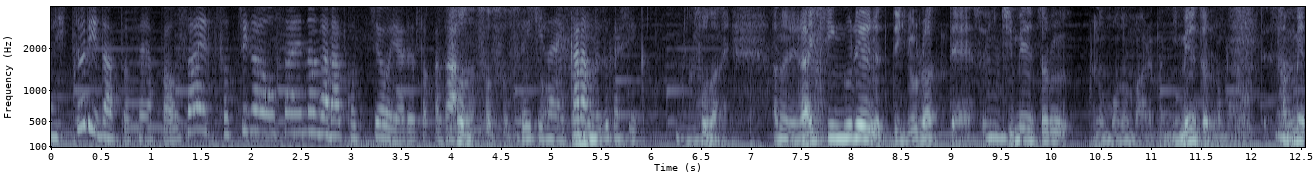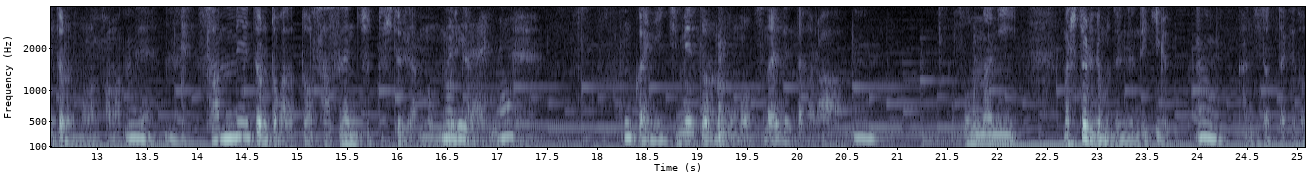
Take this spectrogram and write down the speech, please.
も一人だとさやっぱ抑えそっち側抑えながらこっちをやるとかができないからうん難しいか、んそうだね。あのねライティングレールっていろいろあってそれうん1メートルのものもあれば2メートルのものって3メートルのものもあって、うんうん。3メートルとかだとさすがにちょっと一人ではもう無理だね。今回に1メートルのものをつないでったからうん。そんなに、まあ、一人でも全然できるうん。感じだったけど、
